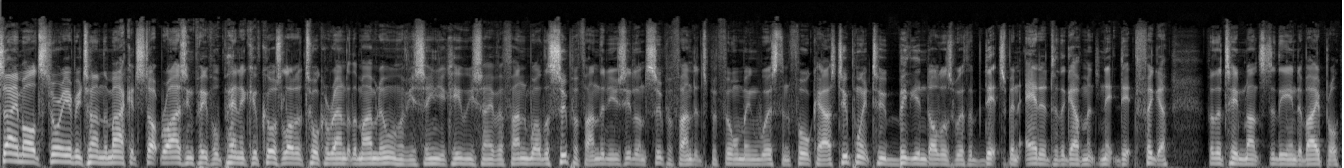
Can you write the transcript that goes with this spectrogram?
Same old story. Every time the markets stop rising, people panic. Of course, a lot of talk around at the moment. Oh, have you seen your KiwiSaver fund? Well, the super fund, the New Zealand super fund, it's performing worse than forecast. $2.2 billion worth of debt's been added to the government's net debt figure for the 10 months to the end of April.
